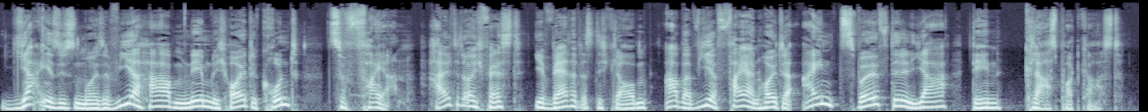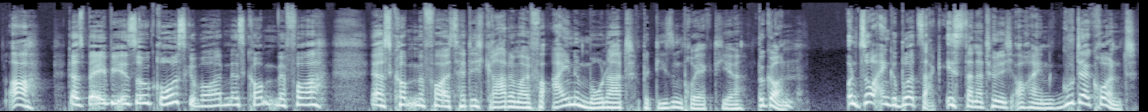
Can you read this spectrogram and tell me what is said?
Ja, ihr süßen Mäuse, wir haben nämlich heute Grund zu feiern. Haltet euch fest, ihr werdet es nicht glauben, aber wir feiern heute ein Zwölfteljahr den Glas Podcast. Oh, das Baby ist so groß geworden. Es kommt mir vor, ja, es kommt mir vor, als hätte ich gerade mal vor einem Monat mit diesem Projekt hier begonnen. Und so ein Geburtstag ist dann natürlich auch ein guter Grund,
